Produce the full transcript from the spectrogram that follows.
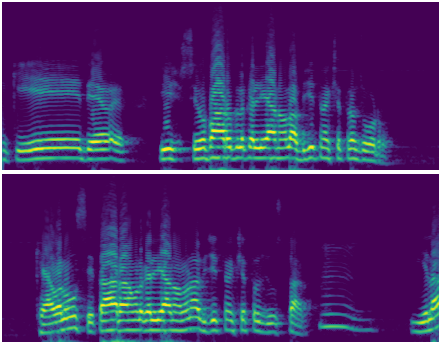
ఇంకే దేవ ఈ శివపార్వతుల కళ్యాణంలో అభిజిత్ నక్షత్రం చూడరు. కేవలం సీతారాముల కళ్యాణంలో అభిజిత్ నక్షత్రం చూస్తారు. ఇలా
